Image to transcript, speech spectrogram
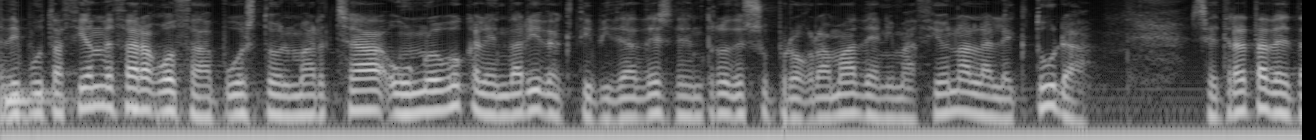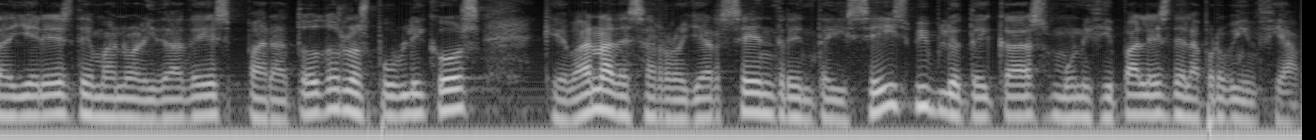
La Diputación de Zaragoza ha puesto en marcha un nuevo calendario de actividades dentro de su programa de animación a la lectura. Se trata de talleres de manualidades para todos los públicos que van a desarrollarse en 36 bibliotecas municipales de la provincia.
